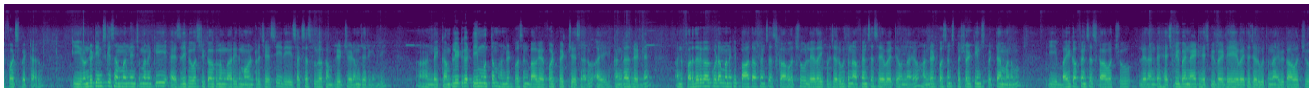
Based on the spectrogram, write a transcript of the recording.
ఎఫర్ట్స్ పెట్టారు. ఈ రెండు టీమ్స్కి సంబంధించి మనకి ఎస్డిపిఓ శ్రీకాకుళం గారు ఇది మానిటర్ చేసి ఇది సక్సెస్ఫుల్గా కంప్లీట్ చేయడం జరిగింది. అండ్ కంప్లీట్గా టీం మొత్తం హండ్రెడ్ పర్సెంట్ బాగా ఎఫర్ట్ పెట్టి చేశారు. ఐ కంగ్రాచులేట్ దెమ్ అండ్ ఫర్దర్గా కూడా మనకి పాత అఫెన్సెస్ కావచ్చు లేదా ఇప్పుడు జరుగుతున్న అఫెన్సెస్ ఏవైతే ఉన్నాయో హండ్రెడ్ పర్సెంట్ స్పెషల్ టీమ్స్ పెట్టాం మనము. ఈ బైక్ అఫెన్సెస్ కావచ్చు లేదంటే HB by night HB by day ఏవైతే జరుగుతున్నాయో అవి కావచ్చు.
